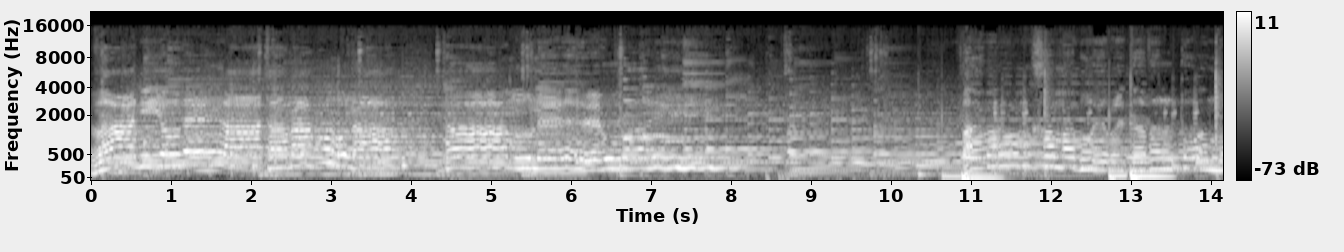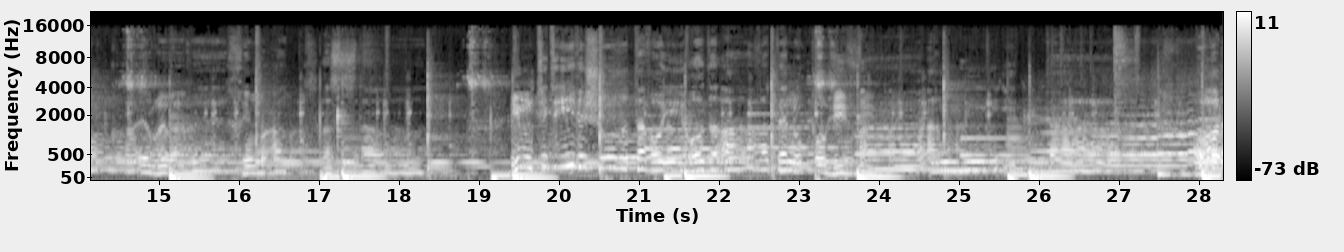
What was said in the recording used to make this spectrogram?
ואני יודע תמה העונה, תמו נעוריי. ברוח חמה בוערת, אבל פה עמוק הערב וכמעט הסתיו. אם תטעי ושוב תבואי עוד אהבתנו פה היווה אני איתה. עוד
